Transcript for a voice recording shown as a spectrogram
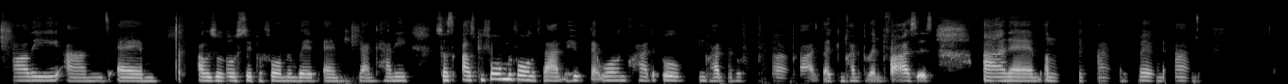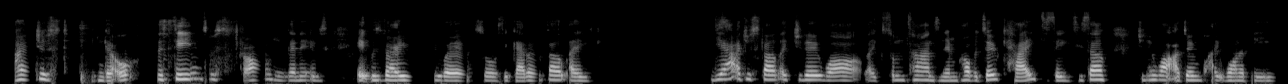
Charlie, and um, I was also performing with um, Jen Kenny. So I was, I was, performing with all of them who that were all incredible, incredible, like incredible improvisers, and um, and, and I just didn't get up. The scenes were strong, and it was it was very sort of get up. Felt like yeah, I just felt like, do you know what? Like sometimes in improv, it's okay to say to yourself, do you know what? I don't quite want to be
